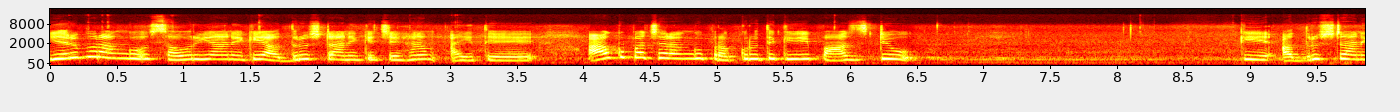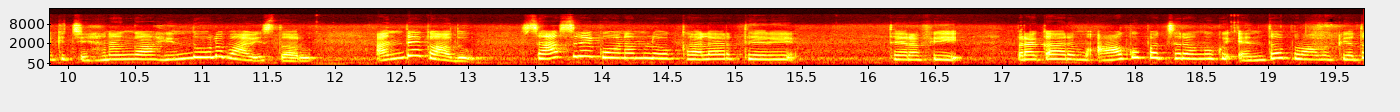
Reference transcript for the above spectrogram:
ఎరుపు రంగు శౌర్యానికి అదృష్టానికి చిహ్నం అయితే ఆకుపచ్చ రంగు ప్రకృతికి పాజిటివ్ కి అదృష్టానికి చిహ్నంగా హిందువులు భావిస్తారు. అంతేకాదు శాస్త్రీయ కోణంలో కలర్ థెరీ థెరపీ ప్రకారం ఆకుపచ్చ రంగుకు ఎంతో ప్రాముఖ్యత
